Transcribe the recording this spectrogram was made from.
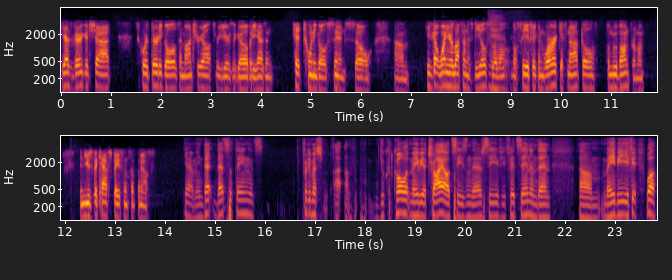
he has a very good shot. Scored 30 goals in Montreal three years ago, but he hasn't hit 20 goals since. So um, he's got one year left on his deal. So yeah. they'll they'll see if it can work. If not, they'll they'll move on from him and use the cap space on something else. Yeah, I mean that that's the thing. It's pretty much uh, um, you could call it maybe a tryout season there, see if he fits in, and then um, maybe if he well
